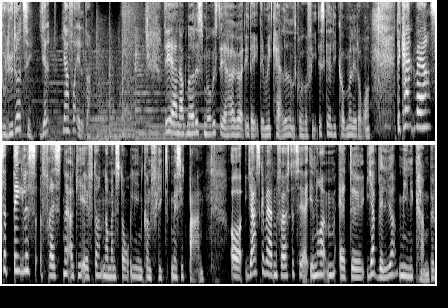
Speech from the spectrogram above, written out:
Du lytter til Hjælp, jeg er forældre det er nok noget af det smukkeste, jeg har hørt i dag, det med kærlighedens koreografi. Det skal jeg lige komme mig lidt over. Det kan være særdeles fristende at give efter, når man står i en konflikt med sit barn. Og jeg skal være den første til at indrømme, at øh, jeg vælger mine kampe.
